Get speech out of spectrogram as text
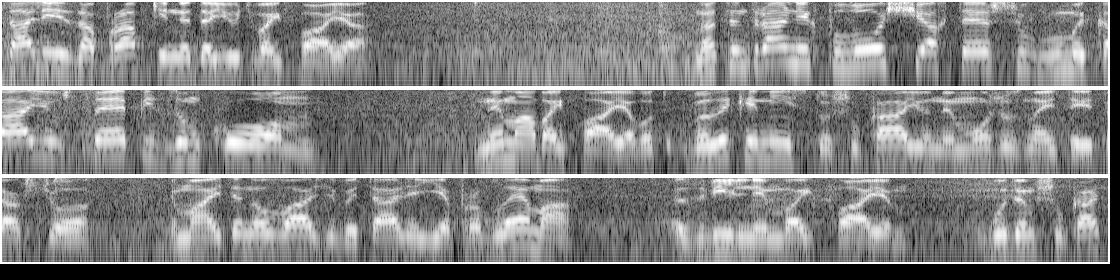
Італії заправки не дають Wi-Fi. На центральних площах теж вмикаю все під замком. Нема Wi-Fi. От велике місто шукаю, не можу знайти. Так що майте на увазі, в Італії є проблема з вільним Wi-Fi. Будемо шукати.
